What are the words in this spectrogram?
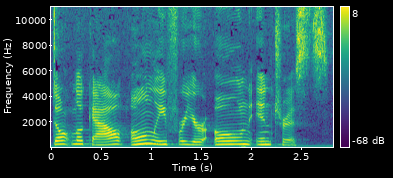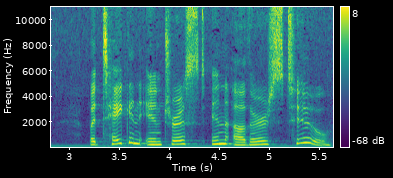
Don't look out only for your own interests, but take an interest in others too.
